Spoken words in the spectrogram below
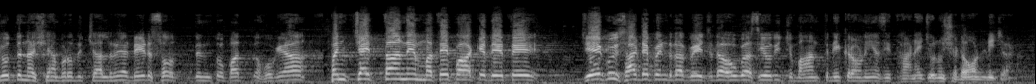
ਯੁੱਧ ਨਸ਼ਿਆਂ ਵਿਰੁੱਧ ਚੱਲ ਰਿਹਾ 150 ਦਿਨ ਤੋਂ ਵੱਧ ਹੋ ਗਿਆ। ਪੰਚਾਇਤਾਂ ਨੇ ਮਤੇ ਪਾ ਕੇ ਦੇਤੇ, ਜੇ ਕੋਈ ਸਾਡੇ ਪਿੰਡ ਦਾ ਵੇਚਦਾ ਹੋਊਗਾ, ਅਸੀਂ ਉਹਦੀ ਜ਼ਮਾਨਤ ਨਹੀਂ ਕਰਾਉਣੀ, ਅਸੀਂ ਥਾਣੇ 'ਚ ਉਹਨੂੰ ਛਡਾਉਣ ਨਹੀਂ ਜਾਣਾ।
